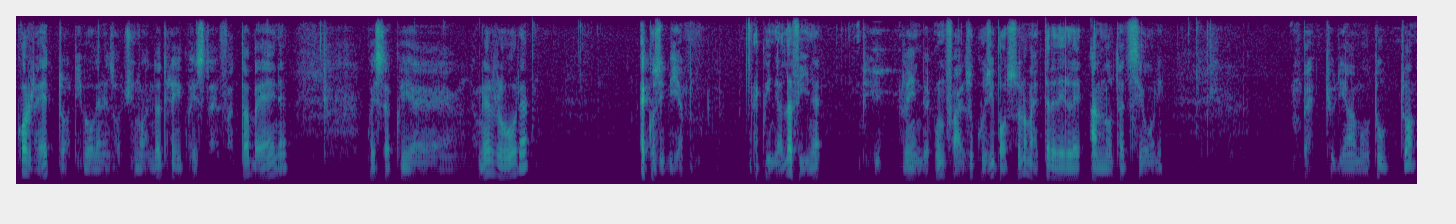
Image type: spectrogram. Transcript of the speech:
corretto tipo che ne so 53 questa è fatta bene questa qui è un errore e così via. E quindi alla fine si rende un file su cui si possono mettere delle annotazioni. Beh, chiudiamo tutto.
